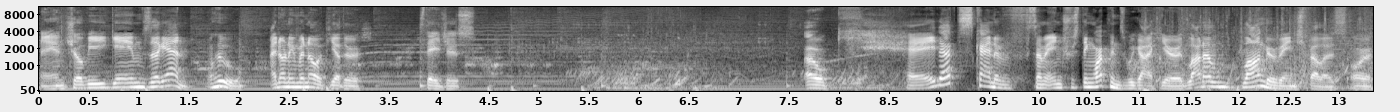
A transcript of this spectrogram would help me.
Ancho-V games again. Woohoo. I don't even know what the other stage is. Okay, that's kind of some interesting weapons we got here. A lot of longer range fellas, or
